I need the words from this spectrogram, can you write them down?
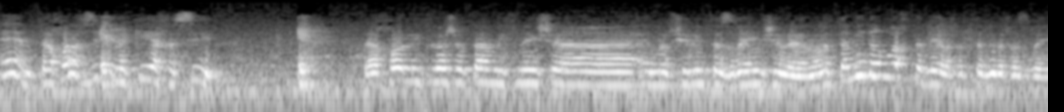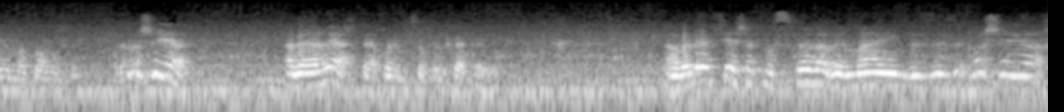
אין, אתה יכול להחזיק נקי יחסית. אתה יכול לתלוש אותם לפני שהם מבשילים את הזרעים שלהם, אבל תמיד הרוח תביא לך, תביא לך זרעים במקום אחר. זה לא שייך. על הירח אתה יכול למצוא חלקה כזאת. אבל איפה שיש אטמוספירה ומים וזה, זה לא שייך.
